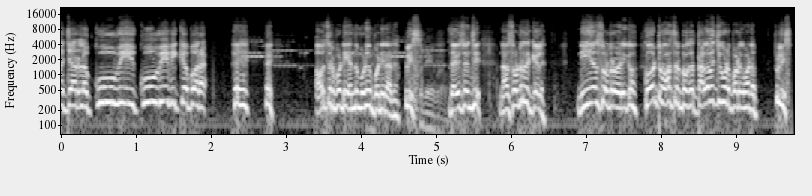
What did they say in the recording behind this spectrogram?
பஜார்ல கூவி கூவி விக்க போற. அவசரப்பட்டு எந்த முடிவும் பண்ணிடாத ப்ளீஸ் தயவு செஞ்சு நான் சொல்றது கேளு. நீ ஏன் சொல்ற வரைக்கும் கோர்ட் வாசல் பக்கம் தலை வச்சு கூட படுக்க மாட்டேன் ப்ளீஸ்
